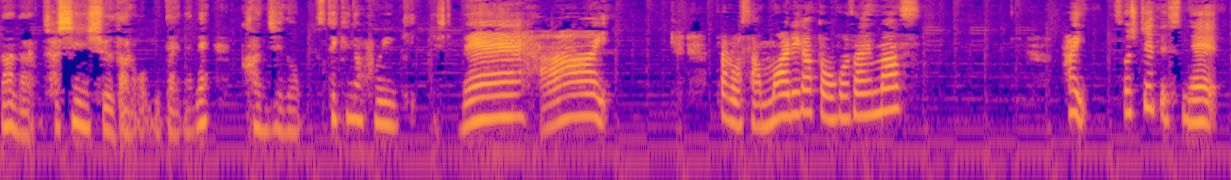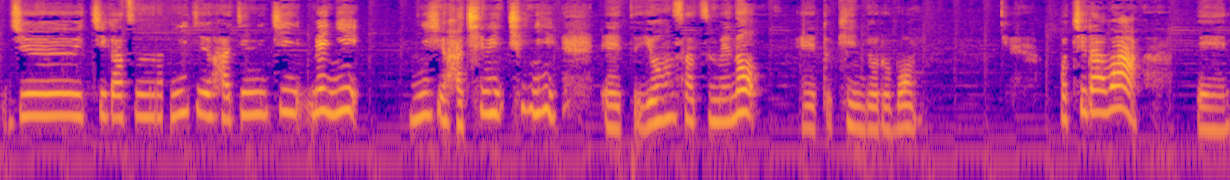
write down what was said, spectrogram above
なんだ、写真集だろうみたいなね、感じの素敵な雰囲気でしたね。はい。太郎さんもありがとうございます。はい。そしてですね、11月28日目に、28日に、えっ、ー、と、4冊目の、えっ、ー、と、Kindle 本。こちらは、えっ、ー、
